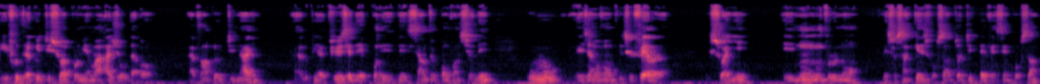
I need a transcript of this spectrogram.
Il faudrait que tu sois premièrement à jour d'abord, avant que tu n'ailles à l'hôpital. Puis c'est des, des centres conventionnés où les gens vont se faire soigner et nous, nous prenons les 75%, toi tu paies 25%,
